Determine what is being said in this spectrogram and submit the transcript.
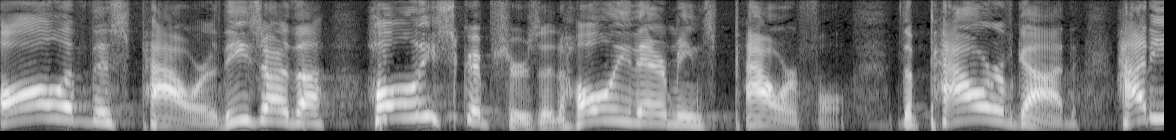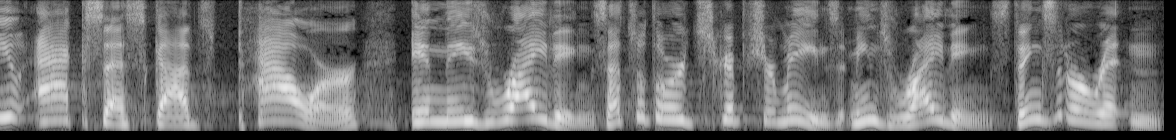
all of this power. These are the holy scriptures, and holy there means powerful. The power of God. How do you access God's power in these writings? That's what the word scripture means. It means writings, things that are written.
